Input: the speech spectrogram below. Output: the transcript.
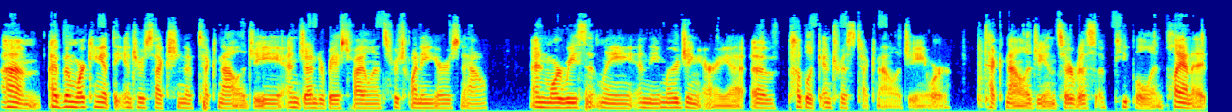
Um, I've been working at the intersection of technology and gender based violence for 20 years now, and more recently in the emerging area of public interest technology or technology in service of people and planet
